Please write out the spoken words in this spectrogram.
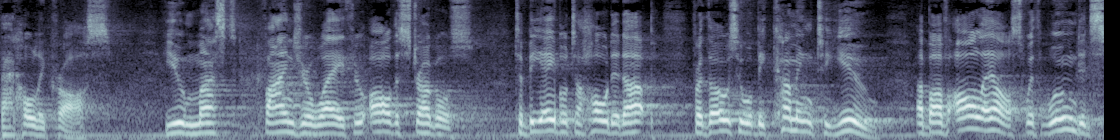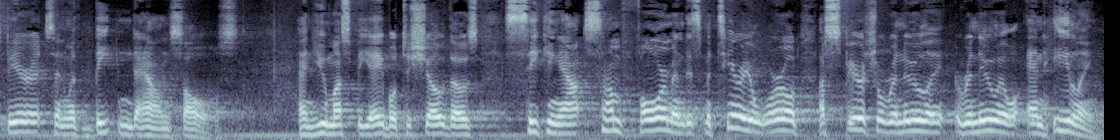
that holy cross. You must find your way through all the struggles to be able to hold it up for those who will be coming to you above all else with wounded spirits and with beaten down souls. And you must be able to show those seeking out some form in this material world of spiritual renewal, renewal and healing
